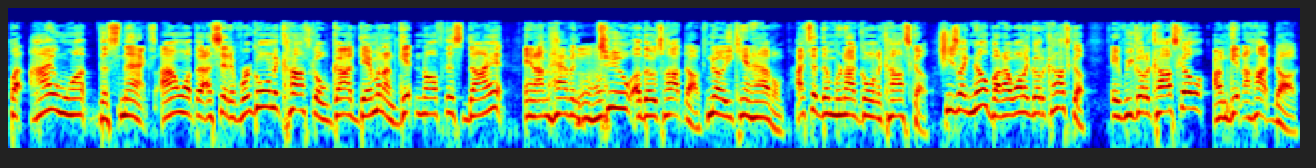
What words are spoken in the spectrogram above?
but I want the snacks. I want the, I said, if we're going to Costco, God damn it, I'm getting off this diet and I'm having mm-hmm. two of those hot dogs. No, you can't have them. I said, then we're not going to Costco. She's like, no, but I want to go to Costco. If we go to Costco, I'm getting a hot dog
